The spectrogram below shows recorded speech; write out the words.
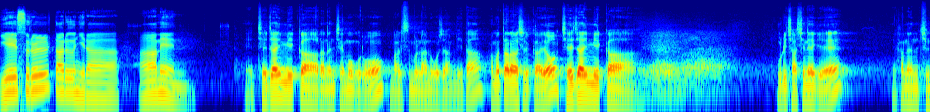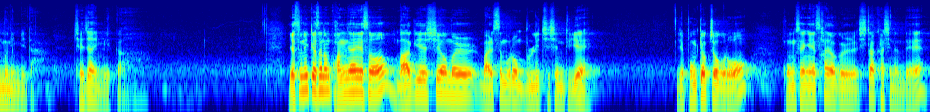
예수를 따르니라 아멘. 예, 제자입니까? 라는 제목으로 말씀을 나누고자 합니다. 한번 따라 하실까요? 제자입니까? 우리 자신에게 하는 질문입니다. 제자입니까? 예수님께서는 광야에서 마귀의 시험을 말씀으로 물리치신 뒤에 이제 본격적으로 공생의 사역을 시작하시는데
